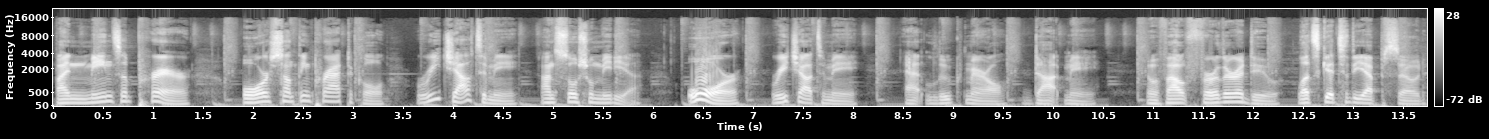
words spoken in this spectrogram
by means of prayer or something practical, reach out to me on social media or reach out to me at lukemerrill.me. And without further ado, let's get to the episode.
